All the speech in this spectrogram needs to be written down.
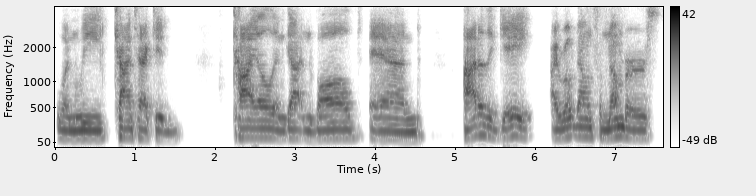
when we contacted Kyle and got involved and out of the gate I wrote down some numbers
